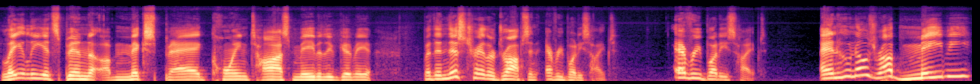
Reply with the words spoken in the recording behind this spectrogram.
Lately, it's been a mixed bag, coin toss, maybe they give me. But then this trailer drops and everybody's hyped. Everybody's hyped. And who knows, Rob? Maybe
